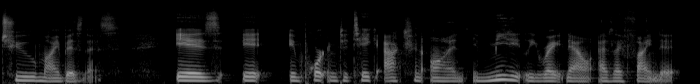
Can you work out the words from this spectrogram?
to my business? Is it important to take action on immediately right now as I find it?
